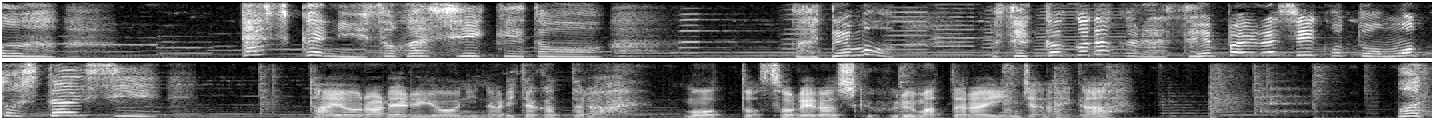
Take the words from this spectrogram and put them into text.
うん。確かに忙しいけど。あでもせっかくだから先輩らしいことをもっとしたいし。頼られるようになりたかったらもっとそれらしく振る舞ったらいいんじゃないか？私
